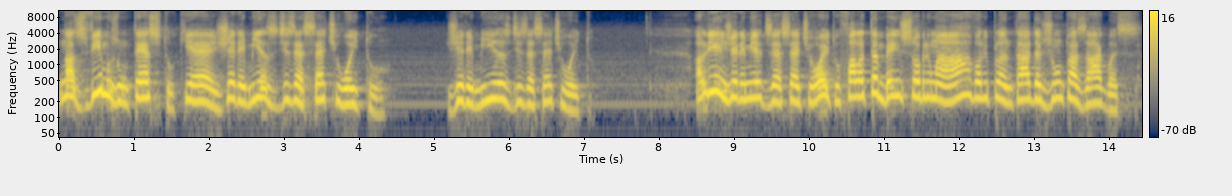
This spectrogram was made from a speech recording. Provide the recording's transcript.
Nós vimos um texto que é Jeremias 17, 8. Jeremias 17, 8. Ali em Jeremias 17, 8, fala também sobre uma árvore plantada junto às águas.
